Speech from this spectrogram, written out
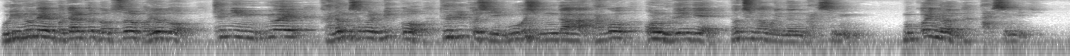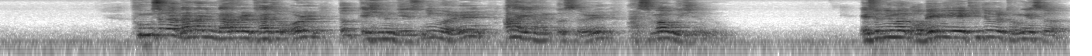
우리 눈엔 보잘 것 없어 보여도 주님의 가능성을 믿고 드릴 것이 무엇인가 라고 오늘 우리에게 요청하고 있는 말씀입니다. 묻고 있는 말씀이지. 풍성한 하나님 나라를 가져올 떡 되시는 예수님을 알아야 할 것을 말씀하고 계시는. 예수님은 오뱅이의 기적을 통해서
